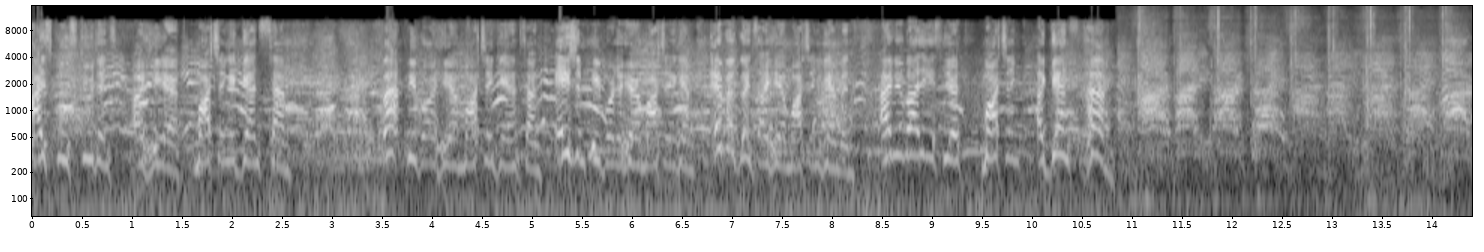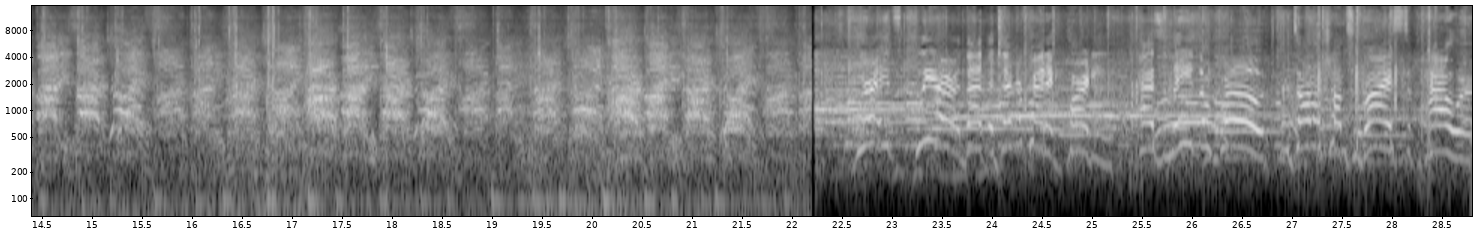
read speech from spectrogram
High school students are here marching against him. Black people are here marching against him. Asian people are here marching against him. Immigrants are here marching against him. Everybody is here marching against him. Where it's clear that the Democratic Party has laid the road for Donald Trump's rise to power.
